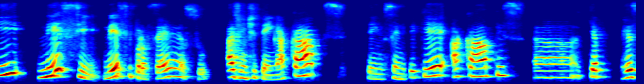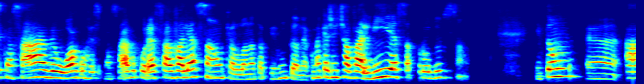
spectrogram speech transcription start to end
E nesse, nesse processo, a gente tem a CAPES, tem o CNPq, a CAPES, uh, que é responsável, o órgão responsável por essa avaliação que a Luana está perguntando, né? como é que a gente avalia essa produção. Então, uh, a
